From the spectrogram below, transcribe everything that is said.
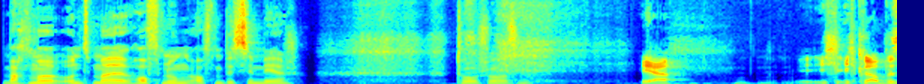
machen wir uns mal Hoffnung auf ein bisschen mehr Torchancen. Ja, ich, ich glaube,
